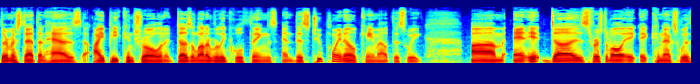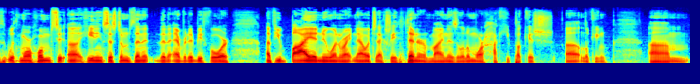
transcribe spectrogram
thermostat that has IP control and it does a lot of really cool things. And this 2.0 came out this week. Um, and it does. First of all, it, it connects with, with more home uh, heating systems than it than it ever did before. If you buy a new one right now, it's actually thinner. Mine is a little more hockey puckish uh, looking. Um,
